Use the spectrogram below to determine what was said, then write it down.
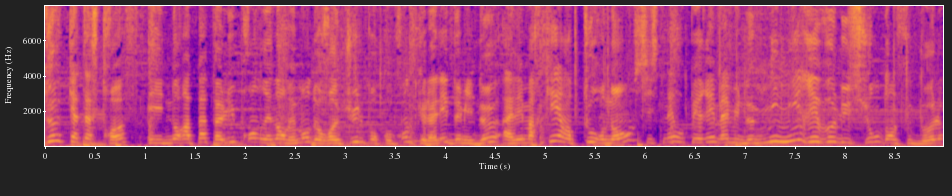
deux catastrophes, et il n'aura pas fallu prendre énormément de recul pour comprendre que l'année 2002 allait marquer un tournant, si ce n'est opérer même une mini-révolution dans le football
